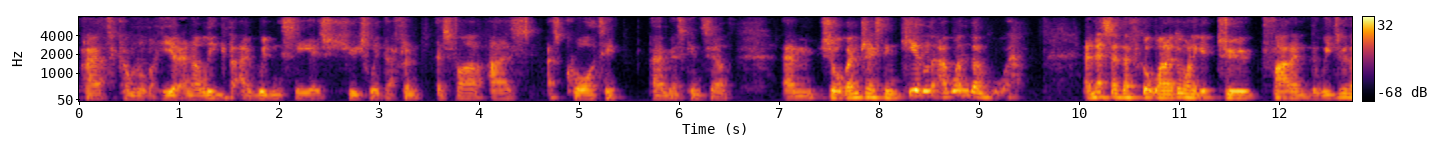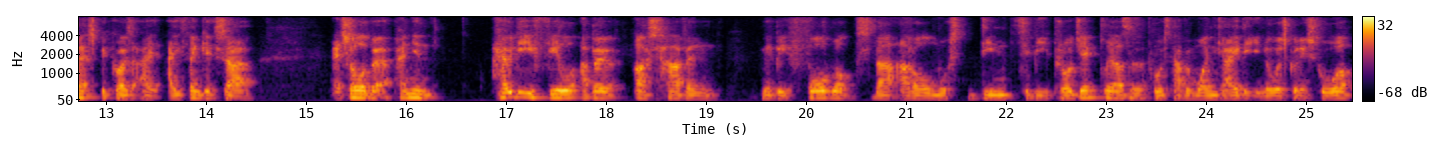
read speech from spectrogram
prior to coming over here in a league that I wouldn't say is hugely different as far as as quality um, is concerned. Um, so interesting, Kyran. I wonder, and this is a difficult one. I don't want to get too far into the weeds with this because I I think it's a it's all about opinion. How do you feel about us having maybe forwards that are almost deemed to be project players as opposed to having one guy that you know is going to score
